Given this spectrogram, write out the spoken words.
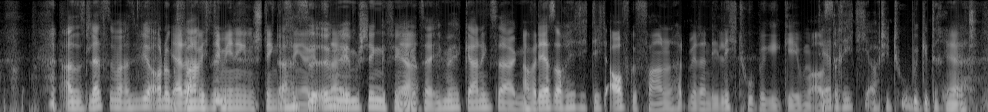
Also das letzte Mal, als wir Auto ja, da gefahren habe ich sind, demjenigen den da hast Stinkefinger du irgendwie gezeigt. im Stinkefinger Ja. gezeigt. Ich möchte gar nichts sagen. Aber der ist auch richtig dicht aufgefahren und hat mir dann die Lichthupe gegeben aus der hat richtig auf die Tube gedrängelt.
